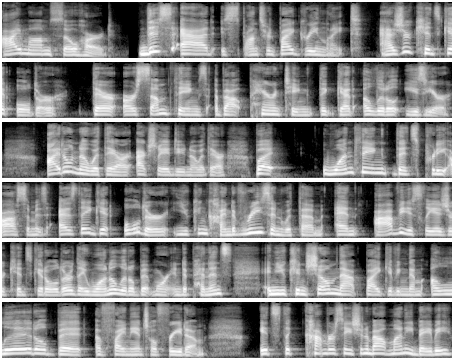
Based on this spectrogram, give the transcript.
imomsohard. This ad is sponsored by Greenlight. As your kids get older, there are some things about parenting that get a little easier. I don't know what they are. Actually, I do know what they are. But one thing that's pretty awesome is as they get older, you can kind of reason with them. And obviously, as your kids get older, they want a little bit more independence. And you can show them that by giving them a little bit of financial freedom. It's the conversation about money, baby.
